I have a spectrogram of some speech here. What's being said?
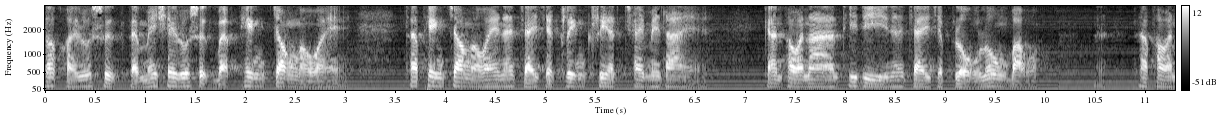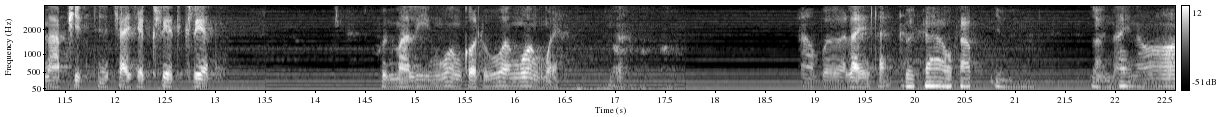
ก็คอยรู้สึก แต่ไม่ใช่รู้สึกแบบเพ่งจ้องเอาไว้ ถ้าเพ่งจ้องเอาไว้นะใจจะเคร่งเครียดใช้ไม่ได้ การภาวนาที่ดีนะใจจะโปร่งโล่งเบา ถ้าภาวนาผิดใจจะเครียดเครียด คุณมาลีง่วงก็รู้ว่าง่วงไหมอ้าวเบอร์อะไรละเบอร์เก้าครับอยู่อหลัยู่งไหนห้องเนาะ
